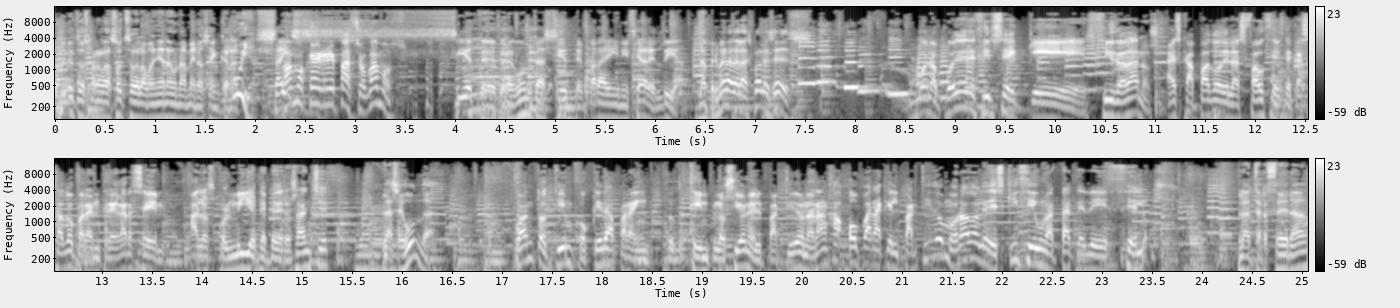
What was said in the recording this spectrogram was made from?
20 minutos para las 8 de la mañana, una menos en Canarias. Uy, Seis, vamos que hay repaso, vamos. Siete preguntas, siete para iniciar el día. La primera de las cuales es... Bueno, puede decirse que Ciudadanos ha escapado de las fauces de Casado para entregarse a los colmillos de Pedro Sánchez. La segunda. ¿Cuánto tiempo queda para que implosione el Partido Naranja o para que el Partido Morado le desquicie un ataque de celos? La tercera.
